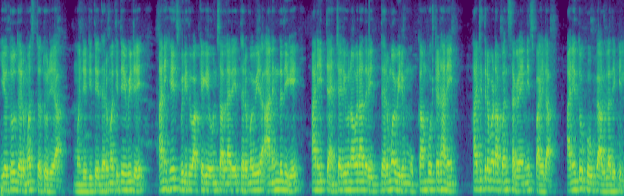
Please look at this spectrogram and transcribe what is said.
येतो धर्मच ततोजया म्हणजे जिथे धर्म तिथे विजय. आणि हेच ब्रीदवाक्य घेऊन चालणारे धर्मवीर आनंद दिघे आणि त्यांच्या जीवनावर आधारित धर्मवीर मुक्काम पोस्ट ठाणे हा चित्रपट आपण सगळ्यांनीच पाहिला आणि तो खूप गाजला देखील.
